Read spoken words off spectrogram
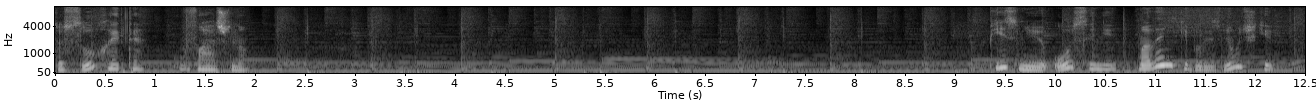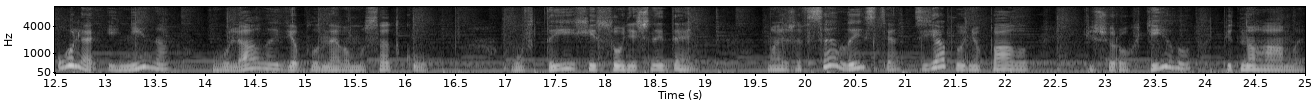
То слухайте уважно. Пізньої осені маленькі близнючки Оля і Ніна гуляли в яблуневому садку. Був тихий сонячний день. Майже все листя з яблунь опало і шорохтіло під ногами.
